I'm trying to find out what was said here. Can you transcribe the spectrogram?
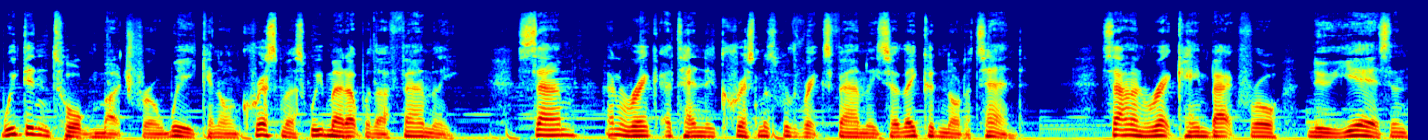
We didn't talk much for a week, and on Christmas, we met up with her family. Sam and Rick attended Christmas with Rick's family, so they could not attend. Sam and Rick came back for New Year's, and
